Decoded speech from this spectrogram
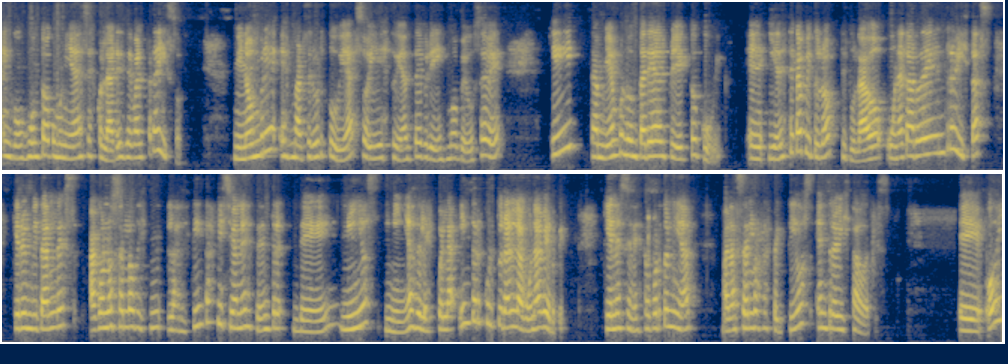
en conjunto a comunidades escolares de Valparaíso. Mi nombre es Marcelo Urtubia, soy estudiante de periodismo PUCB y también voluntaria del proyecto CUBIC. Eh, y en este capítulo, titulado Una tarde de entrevistas, quiero invitarles a conocer las distintas visiones de, niños y niñas de la Escuela Intercultural Laguna Verde, quienes en esta oportunidad van a ser los respectivos entrevistadores. Eh, hoy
